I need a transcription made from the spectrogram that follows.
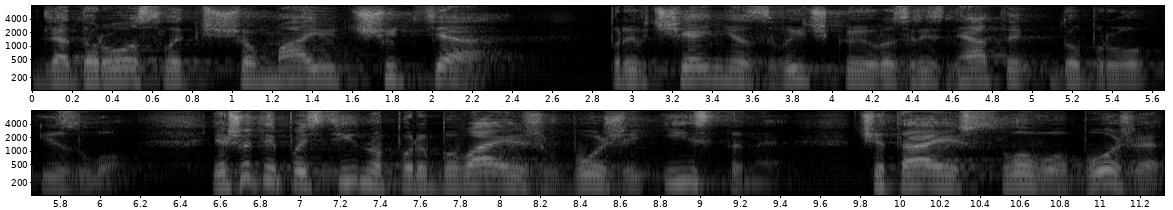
для дорослих, що мають чуття, привчення звичкою розрізняти добро і зло. Якщо ти постійно перебуваєш в Божій істини, читаєш Слово Боже,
